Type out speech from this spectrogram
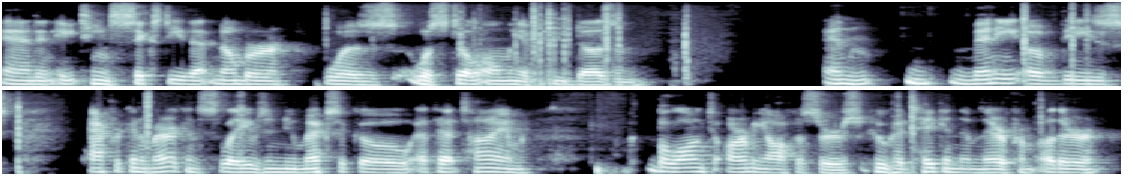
and in 1860 that number was was still only a few dozen. And many of these African American slaves in New Mexico at that time belonged to army officers who had taken them there from other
